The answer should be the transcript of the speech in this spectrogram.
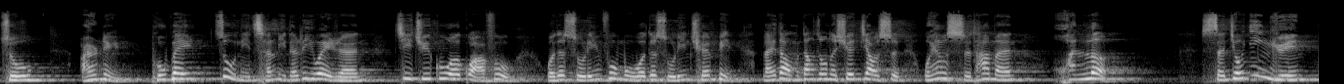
主儿女仆卑，祝你城里的立位人、寄居孤儿寡妇，我的属灵父母，我的属灵权柄，来到我们当中的宣教士，我要使他们欢乐。神就应允，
